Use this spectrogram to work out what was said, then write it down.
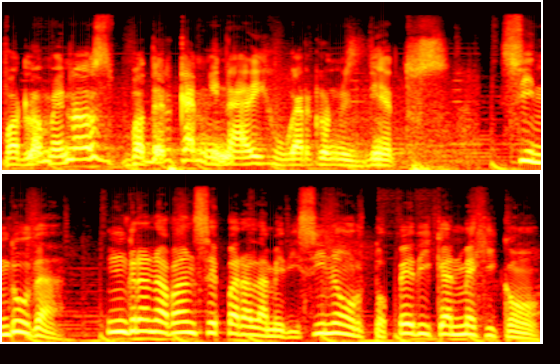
Por lo menos poder caminar y jugar con mis nietos. Sin duda, un gran avance para la medicina ortopédica en México.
